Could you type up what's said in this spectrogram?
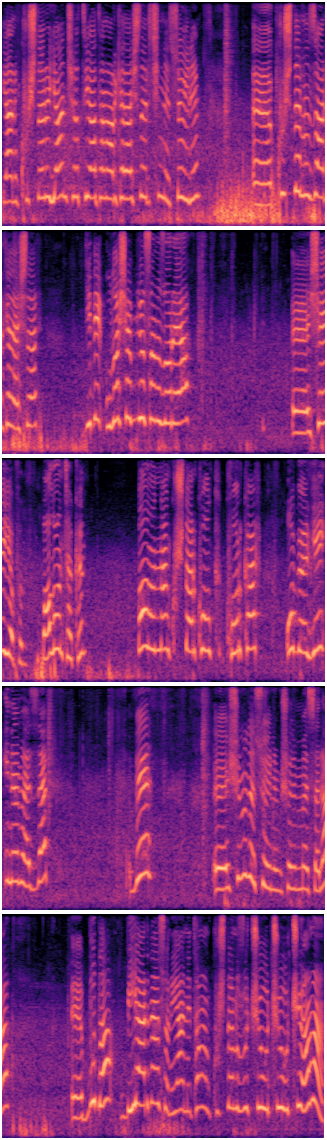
yani kuşları yan çatıya atan arkadaşlar için de söyleyeyim. E, kuşlarınızı arkadaşlar gidip ulaşabiliyorsanız oraya e, şey yapın. Balon takın. Balondan kuşlar korkar. O bölgeye inemezler. Ve e, şunu da söylemiş olayım mesela. E, bu da bir yerden sonra yani tamam kuşlarınız uçuyor uçuyor uçuyor ama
